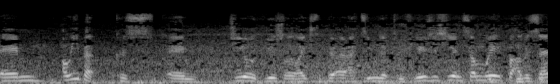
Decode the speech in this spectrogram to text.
um, a wee bit because um, Gio usually likes to put out a team that confuses you in some way, but I was uh,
